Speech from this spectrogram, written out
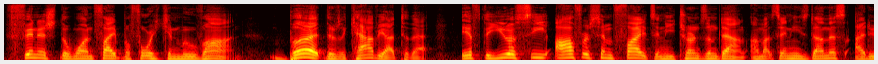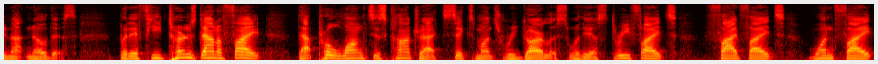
finish the one fight before he can move on. But there's a caveat to that. If the UFC offers him fights and he turns them down, I'm not saying he's done this, I do not know this. But if he turns down a fight, that prolongs his contract six months regardless, whether he has three fights, five fights, one fight.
